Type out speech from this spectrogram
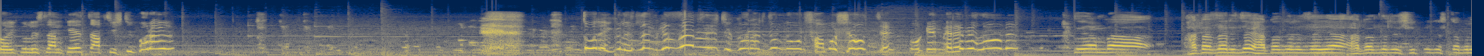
তরিকুল ইসলামকে চাপ সৃষ্টি করে। তরিকুল ইসলামকে চাপ সৃষ্টি করার জন্য ওর সমস্যা হচ্ছে। ওকে মেরে ফেলা হবে। আমরা হাটাজারি যাই, হাটাজারি যাইয়া হাটাজারি শিক্ষক স্টাফের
